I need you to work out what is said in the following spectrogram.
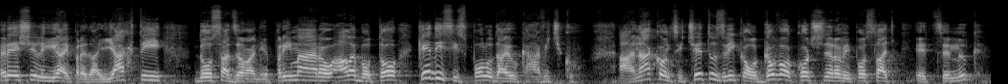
Riešili aj predaj jachty, dosadzovanie primárov, alebo to, kedy si spolu dajú kávičku. A na konci četu zvykol Glvo Kočnerovi poslať Ecemuk,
